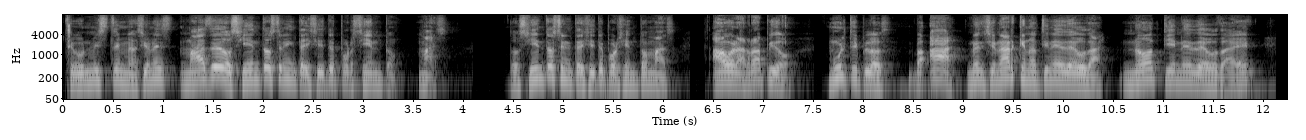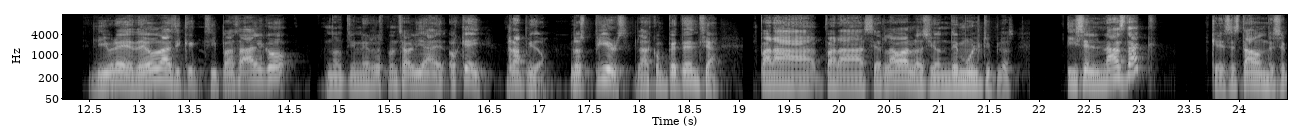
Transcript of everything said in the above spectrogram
según mis estimaciones, más de 237% más. 237% más. Ahora, rápido. Múltiplos. Ah, mencionar que no tiene deuda. No tiene deuda, ¿eh? Libre de deuda, así que si pasa algo, no tiene responsabilidades. Ok, rápido. Los peers, la competencia, para, para hacer la evaluación de múltiplos. Hice el Nasdaq, que es esta donde se,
